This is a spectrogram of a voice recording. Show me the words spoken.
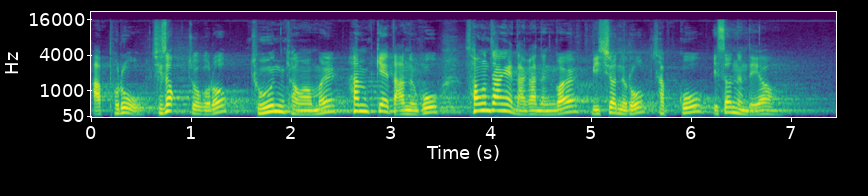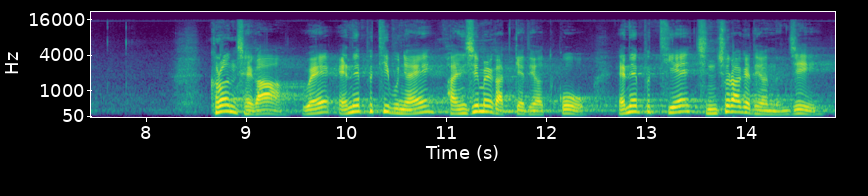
앞으로 지속적으로 좋은 경험을 함께 나누고 성장해 나가는 걸 미션으로 잡고 있었는데요. 그런 제가 왜 NFT 분야에 관심을 갖게 되었고 NFT에 진출하게 되었는지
